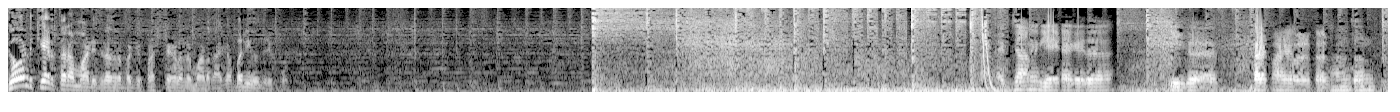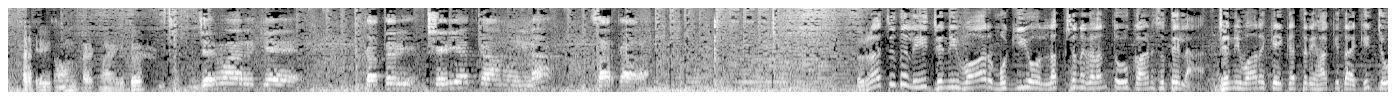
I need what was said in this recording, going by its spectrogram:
ಡೋಂಟ್ ಕೇರ್ ತರ ಮಾಡಿದ್ರೆ ಅದರ ಬಗ್ಗೆ ಪ್ರಶ್ನೆಗಳನ್ನು ಮಾಡಿದಾಗ. ಬನ್ನಿ ಒಂದು ರಿಪೋರ್ಟ್ ಎಕ್ಸಾಮಿಗೆ ಲೇಟ್ ಆಗ್ಯದ ಈಗ ಕಟ್ ಮಾಡಿ ಒಳಗೆ ಪತ್ರಿಕೆ ತಗೊಂಡ್ ಕಟ್ ಮಾಡಿದ್ರು ಜನಿವಾರಕ್ಕೆ ಕತ್ತರಿ ಶರಿಯತ್ ಕಾನೂನಿನ ಸರ್ಕಾರ. ರಾಜ್ಯದಲ್ಲಿ ಜನಿವಾರ್ ಮುಗಿಯೋ ಲಕ್ಷಣಗಳಂತೂ ಕಾಣಿಸುತ್ತಿಲ್ಲ. ಜನಿವಾರಕ್ಕೆ ಕತ್ತರಿ ಹಾಕಿದ ಕಿಚ್ಚು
